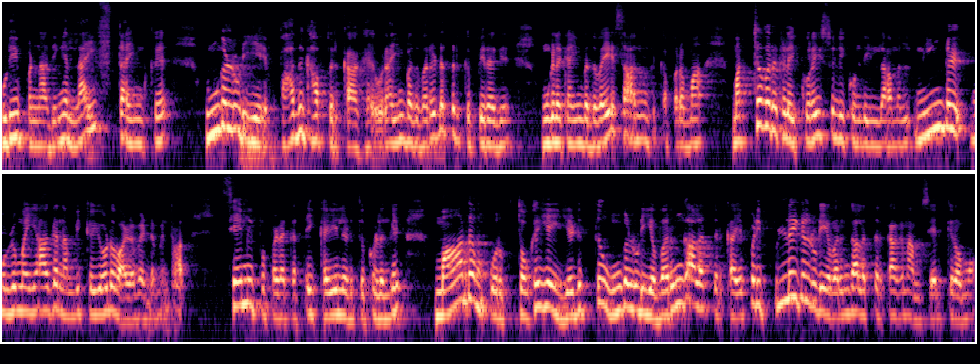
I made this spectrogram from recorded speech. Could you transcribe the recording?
முடிவு பண்ணாதீங்க. லைஃப் டைம்க்கு உங்களுடைய பாதுகாப்பிற்காக ஒரு ஐம்பது வருடத்திற்கு பிறகு உங்களுக்கு ஐம்பது வயசு ஆனதுக்கு அப்புறமா மற்றவர்களை குறை சொல்லி கொண்டு இல்லாமல் நீங்கள் முழுமையாக நம்பிக்கையோடு வாழ வேண்டும் என்றால் சேமிப்பு பழக்கத்தை கையில் எடுத்துக்கொள்ளுங்கள் மாதம் ஒரு தொகையை எடுத்து உங்களுடைய வருங்காலத்திற்காக எப்படி பிள்ளைகளுடைய வருங்காலத்திற்காக நாம் சேர்க்கிறோமோ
